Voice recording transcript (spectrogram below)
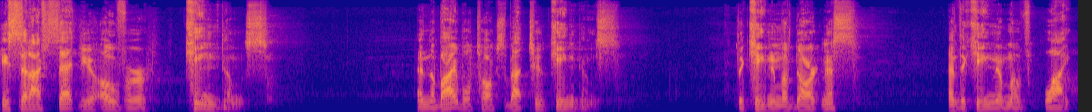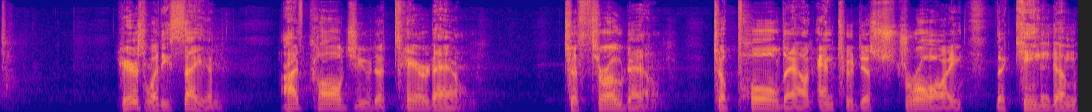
He said, I've set you over kingdoms. And the Bible talks about two kingdoms the kingdom of darkness and the kingdom of light. Here's what he's saying I've called you to tear down, to throw down, to pull down, and to destroy the kingdom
